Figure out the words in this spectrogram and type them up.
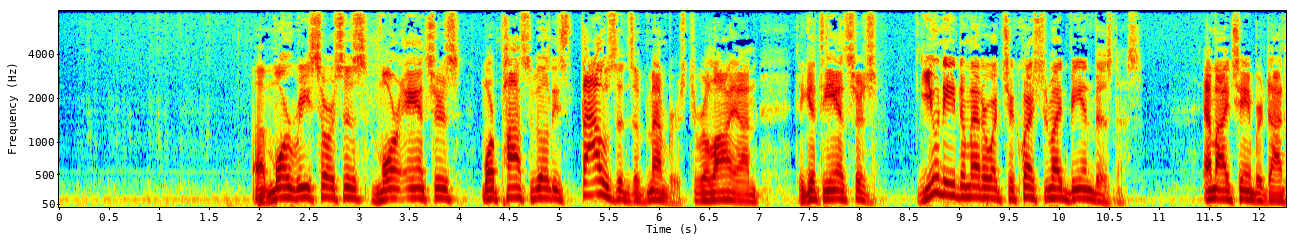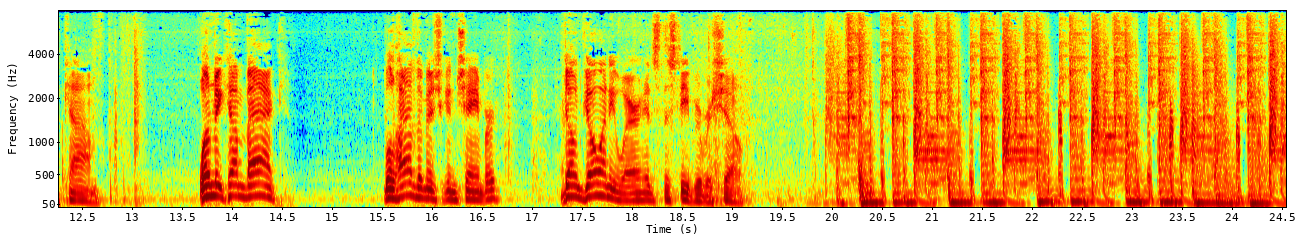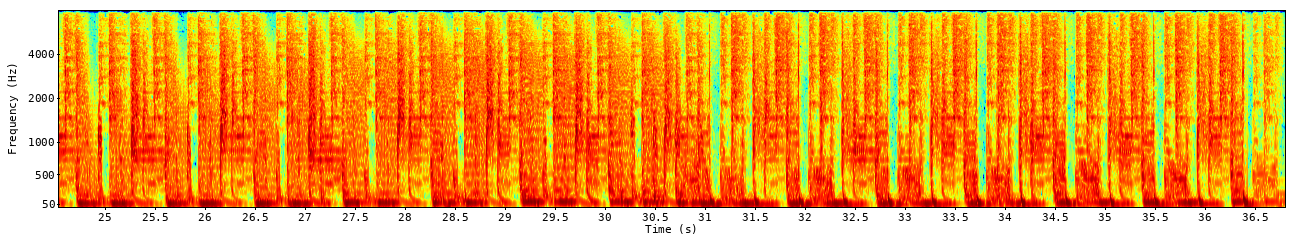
Uh, more resources, more answers, more possibilities, thousands of members to rely on to get the answers you need no matter what your question might be in business. michamber.com. When we come back, we'll have the Michigan Chamber. Don't go anywhere. It's the Steve Gruber Show.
